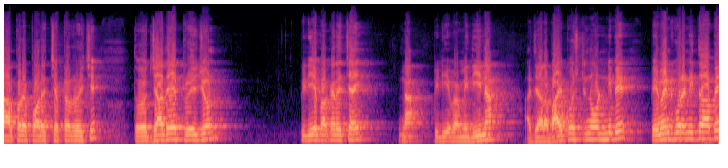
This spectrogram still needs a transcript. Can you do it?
তারপরে পরের চ্যাপ্টার রয়েছে। তো যাদের প্রয়োজন পিডিএফ আকারে চাই, না পিডিএফ আমি দিই না। আর যারা বাইপোস্টে নোট নিবে পেমেন্ট করে নিতে হবে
